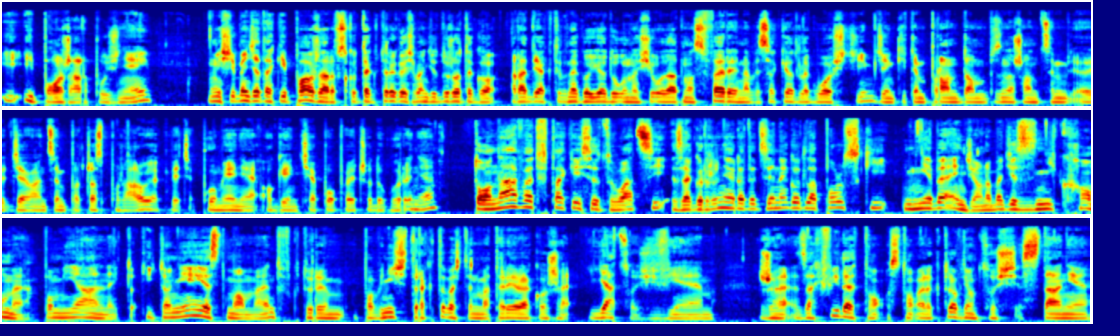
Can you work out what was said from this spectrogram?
i, i pożar później, jeśli będzie taki pożar, wskutek którego się będzie dużo tego radioaktywnego jodu unosiło do atmosfery na wysokie odległości, dzięki tym prądom wznoszącym, e, działającym podczas pożaru, jak wiecie, płomienie, ogień, ciepło, powietrze do góry, nie? To nawet w takiej sytuacji zagrożenia radiacyjnego dla Polski nie będzie. Ono będzie znikome, pomijalne. I to, I to nie jest moment, w którym powinniście traktować ten materiał jako, że ja coś wiem, że za chwilę to, z tą elektrownią coś się stanie,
